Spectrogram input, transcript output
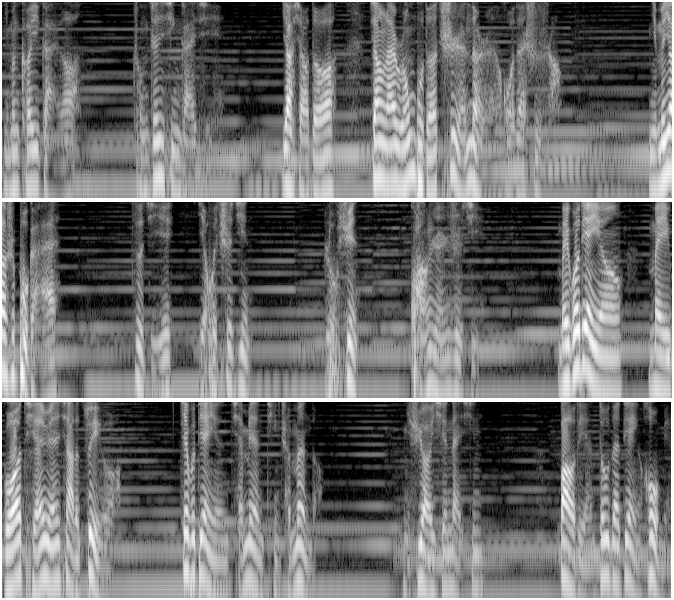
你们可以改了，从真心改起。要晓得，将来容不得吃人的人活在世上。你们要是不改，自己也会吃尽。鲁迅《狂人日记》，美国电影《美国田园下的罪恶》。这部电影前面挺沉闷的，你需要一些耐心。爆点都在电影后面。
